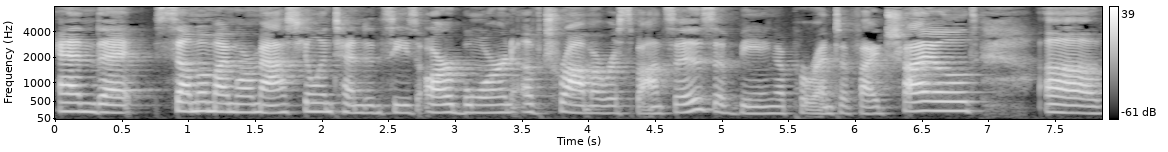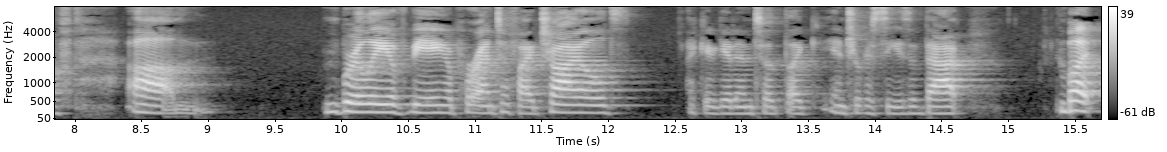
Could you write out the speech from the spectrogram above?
and that some of my more masculine tendencies are born of trauma responses of being a parentified child, of um, really of being a parentified child. I could get into like intricacies of that. But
